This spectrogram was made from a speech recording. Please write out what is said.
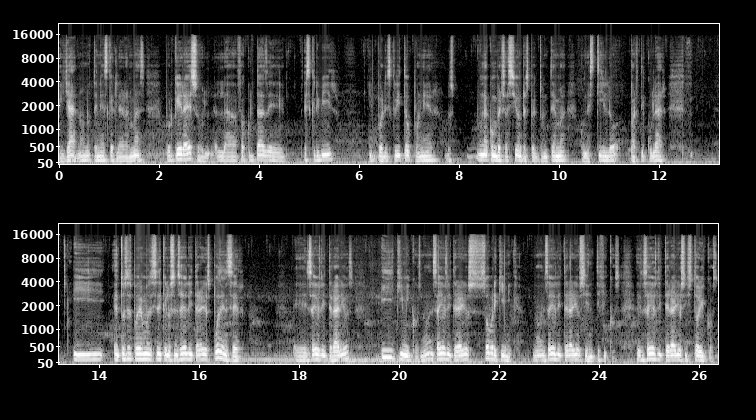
y ya, ¿no? No tenías que aclarar más, porque era eso, la facultad de escribir y por escrito poner una conversación respecto a un tema con estilo particular. Y entonces podríamos decir que los ensayos literarios pueden ser eh, ensayos literarios y químicos, ¿no? ensayos literarios sobre química, ¿no? ensayos literarios científicos, ensayos literarios históricos.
